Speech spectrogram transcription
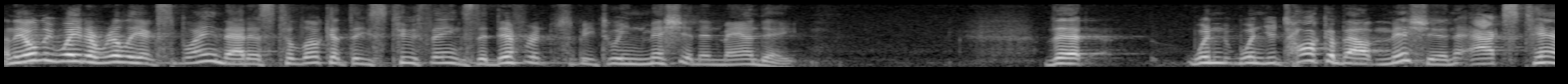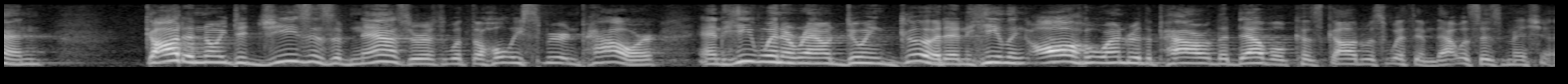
And the only way to really explain that is to look at these two things the difference between mission and mandate. That when, when you talk about mission, Acts 10, God anointed Jesus of Nazareth with the Holy Spirit and power, and he went around doing good and healing all who were under the power of the devil because God was with him. That was his mission.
